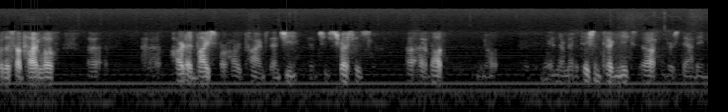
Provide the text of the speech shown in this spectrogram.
with a subtitle of uh, uh, hard advice for hard times, and she and she stresses uh, about you know in their meditation techniques, uh, understanding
